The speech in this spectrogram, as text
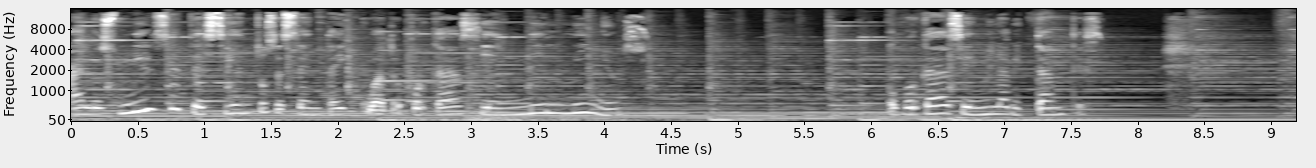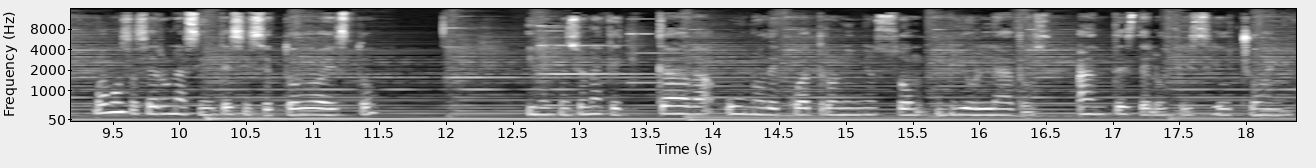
a los 1764 por cada 100 mil niños o por cada 100 mil habitantes. Vamos a hacer una síntesis de todo esto y nos menciona que cada uno de cuatro niños son violados antes de los 18 años.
